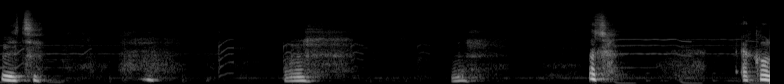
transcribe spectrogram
পেয়েছি। উম, উম, আচ্ছা এখন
